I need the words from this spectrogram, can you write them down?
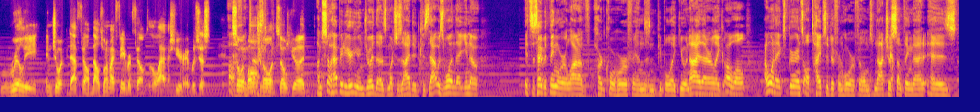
really enjoyed that film. That was one of my favorite films of the last year. It was just oh, so fantastic. emotional and so good. I'm so happy to hear you enjoyed that as much as I did, because that was one that, you know, it's the type of thing where a lot of hardcore horror fans and people like you and I that are like, oh, well, I want to experience all types of different horror films, not just yeah. something that has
